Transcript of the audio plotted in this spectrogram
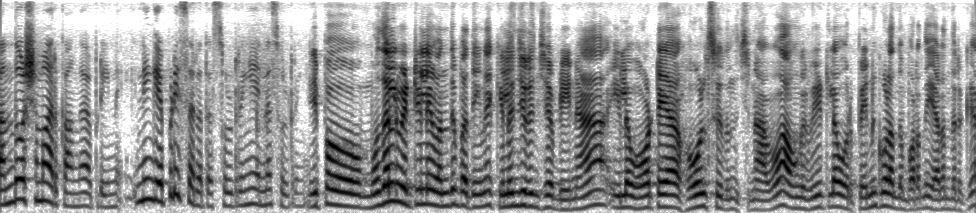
சந்தோஷமா இருக்காங்க அப்படின்னு. நீங்க எப்படி சார் அதை சொல்றீங்க? என்ன சொல்றீங்க? இப்போ முதல் வெற்றிலே வந்து பார்த்தீங்கன்னா கிழிஞ்சிருந்துச்சு அப்படின்னா இல்லை ஓட்டையாக ஹோல்ஸ் இருந்துச்சுனாவோ அவங்க வீட்டில் ஒரு பெண் குழந்தை பிறந்து இறந்துருக்கு.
